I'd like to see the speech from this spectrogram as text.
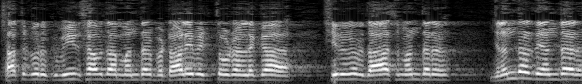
ਸਤਿਗੁਰੂ ਕਬੀਰ ਸਾਹਿਬ ਦਾ ਮੰਦਿਰ ਬਟਾਲੇ ਵਿੱਚ ਤੋੜਨ ਲੱਗਾ। ਸ੍ਰੀ ਗੁਰੂ ਰਵਿਦਾਸ ਮੰਦਿਰ ਜਲੰਧਰ ਦੇ ਅੰਦਰ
